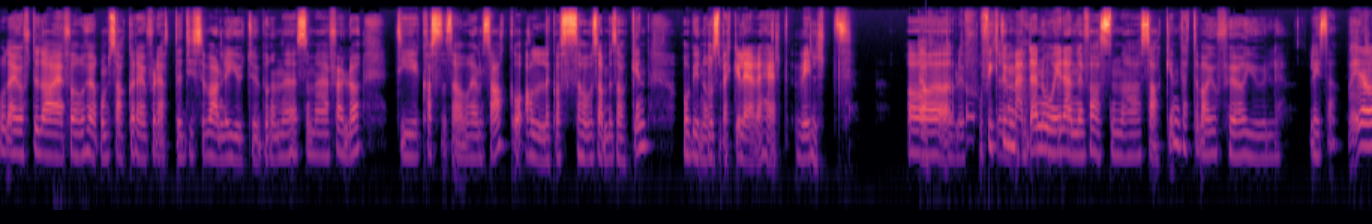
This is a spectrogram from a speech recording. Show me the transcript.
Og det er jo ofte da jeg får høre om saker, det er jo fordi at disse vanlige youtuberne som jeg følger, de kaster seg over en sak, og alle kaster seg over samme saken, og begynner å spekulere helt vilt. Og ja, fikk du med deg noe i denne fasen av saken? Dette var jo før jul, Lisa. Ja,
